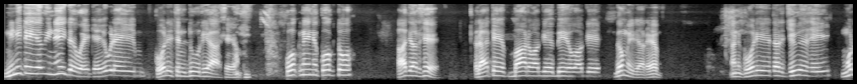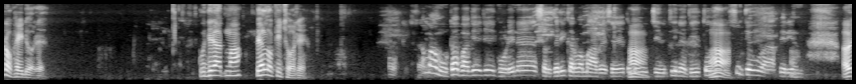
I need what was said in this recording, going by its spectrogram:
મિનિટે એવી નહીં ગઈ હોય કે એવડે ઘોડીથી દૂર રહ્યા છે એમ. કોક નહીં ને કોક તો હાજર છે. રાતે બાર વાગે બે વાગે ગમે ત્યારે એમ. અને ઘોડી અત્યારે જીવે છે એ મોટો ફાયદો છે. ગુજરાતમાં પહેલો કિસ્સો છે. આમાં મોટા ભાગે જે ઘોડીને સર્જરી કરવામાં આવે છે તો જીવતી નથી તો. શું કેવું આ પેરિયમ હવે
